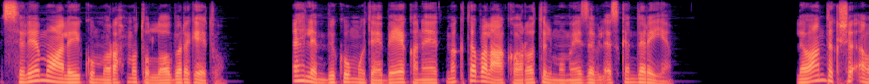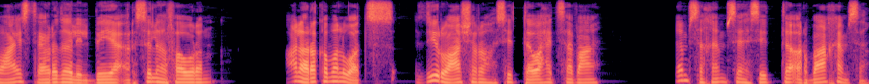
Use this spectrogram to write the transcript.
السلام عليكم ورحمة الله وبركاته. أهلا بكم متابعي قناة مكتب العقارات المميزة بالإسكندرية. لو عندك شقة وعايز تعرضها للبيع أرسلها فورا على رقم الواتس 010 617 55645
